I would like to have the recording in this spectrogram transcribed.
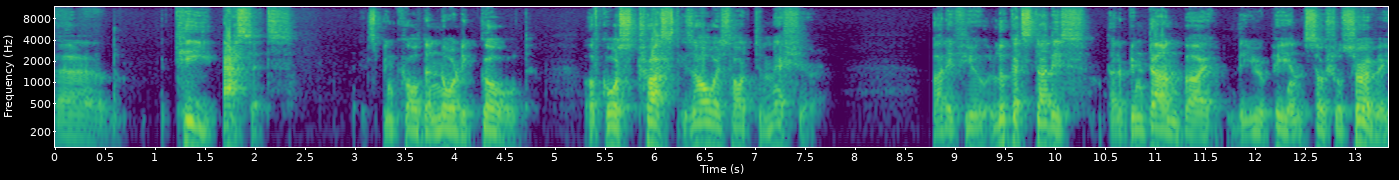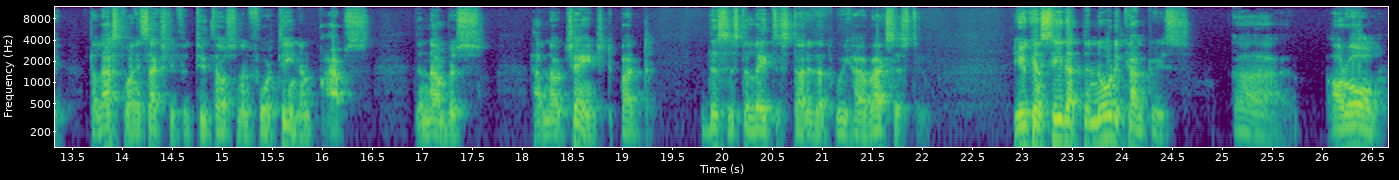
uh, key assets. It's been called the Nordic gold. Of course, trust is always hard to measure. But if you look at studies that have been done by the European Social Survey, the last one is actually for 2014 and perhaps the numbers have now changed, but this is the latest study that we have access to. You can see that the Nordic countries uh, are all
